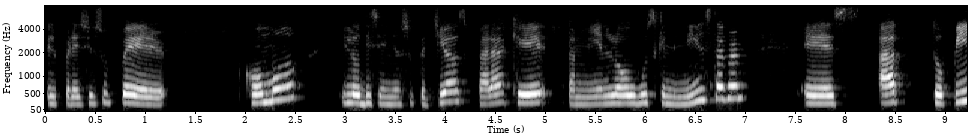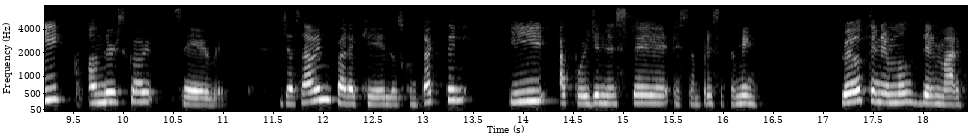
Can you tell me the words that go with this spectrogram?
el precio súper cómodo y los diseños súper chivas para que también lo busquen en Instagram. Es at topi underscore cr. Ya saben, para que los contacten y apoyen este, esta empresa también. Luego tenemos Del Mar.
